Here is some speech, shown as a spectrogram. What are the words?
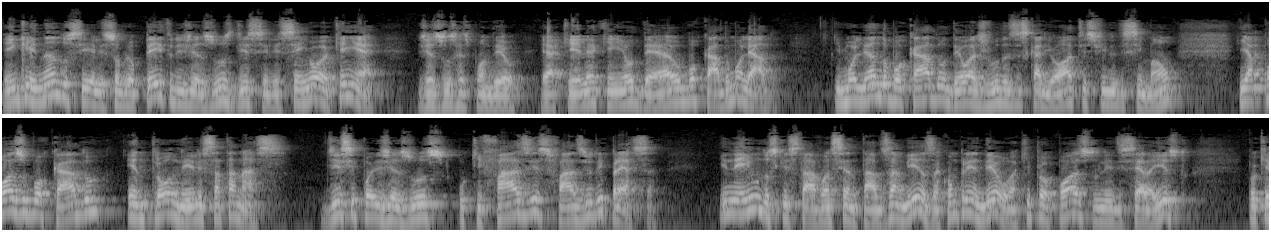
Inclinando-se ele sobre o peito de Jesus, disse-lhe: Senhor, quem é? Jesus respondeu: É aquele a quem eu der o bocado molhado. E molhando o bocado, deu a Judas Iscariotes, filho de Simão, e após o bocado, entrou nele Satanás. Disse, pois, Jesus: O que fazes, faze-o depressa. E nenhum dos que estavam assentados à mesa compreendeu a que propósito lhe dissera isto, porque,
